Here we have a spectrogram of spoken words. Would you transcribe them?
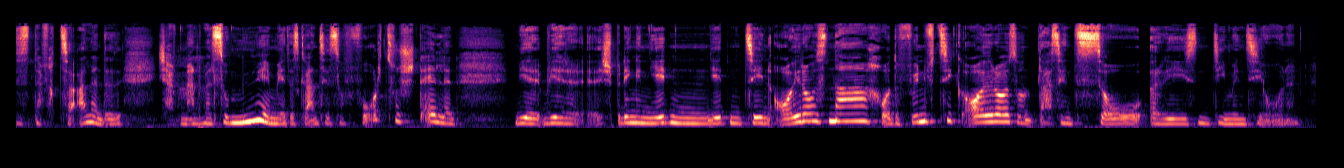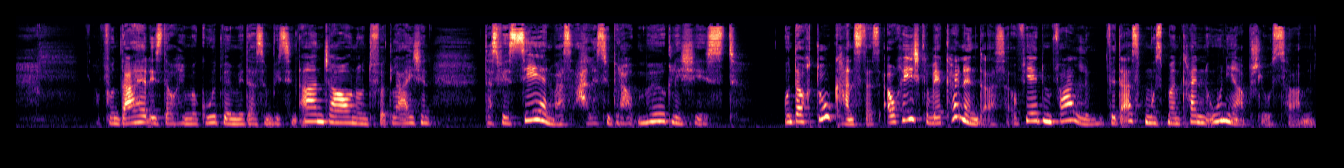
sind einfach Zahlen. Ich habe manchmal so Mühe, mir das Ganze so vorzustellen. Wir, wir springen jeden, jeden 10 Euros nach oder 50 Euros und das sind so Riesendimensionen. Von daher ist auch immer gut, wenn wir das ein bisschen anschauen und vergleichen, dass wir sehen, was alles überhaupt möglich ist. Und auch du kannst das, auch ich, wir können das, auf jeden Fall. Für das muss man keinen Uni-Abschluss haben.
